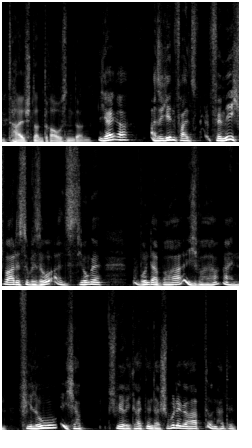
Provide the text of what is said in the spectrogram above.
Ein Teil stand draußen dann. Ja, ja. Also jedenfalls für mich war das sowieso als Junge wunderbar. Ich war ein Filou. Ich habe Schwierigkeiten in der Schule gehabt und hatte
